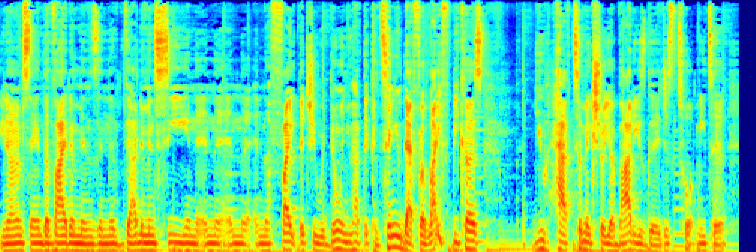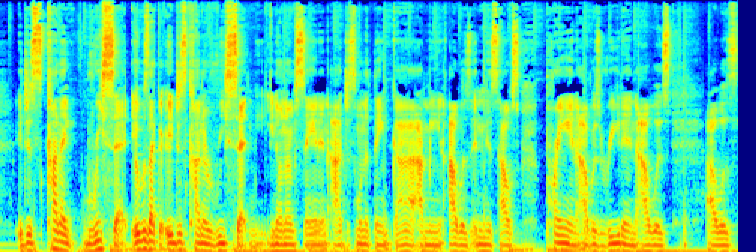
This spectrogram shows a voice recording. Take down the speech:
you know what I'm saying? The vitamins and the vitamin C and the and the and the and the fight that you were doing, you have to continue that for life because you have to make sure your body is good. It just taught me to it just kind of reset. It was like a, it just kind of reset me. You know what I'm saying? And I just want to thank God. I mean, I was in his house praying, I was reading, I was I was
